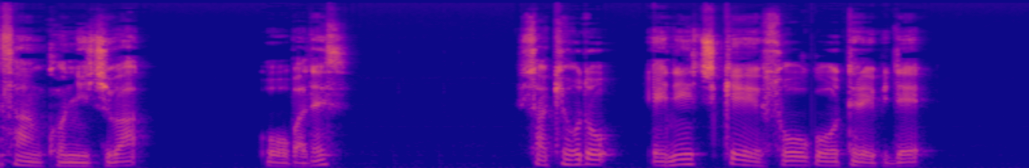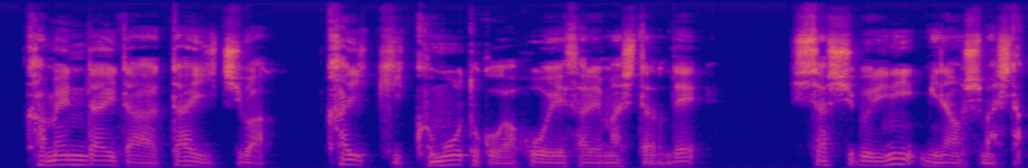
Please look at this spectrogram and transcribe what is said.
さんこんにちは。大場です。先ほど NHK 総合テレビで仮面ライダー第1話怪奇雲男が放映されましたので、久しぶりに見直しました。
